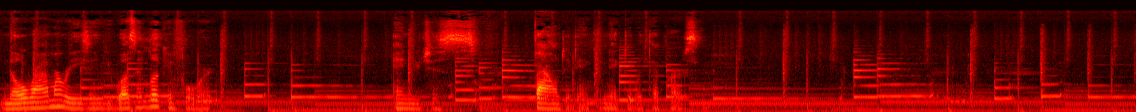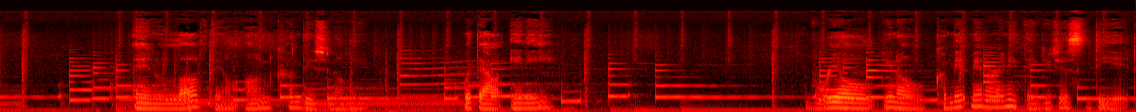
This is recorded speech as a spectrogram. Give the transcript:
No rhyme or reason. You wasn't looking for it. And you just found it and connected with that person. And love them unconditionally without any real, you know, commitment or anything. You just did.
